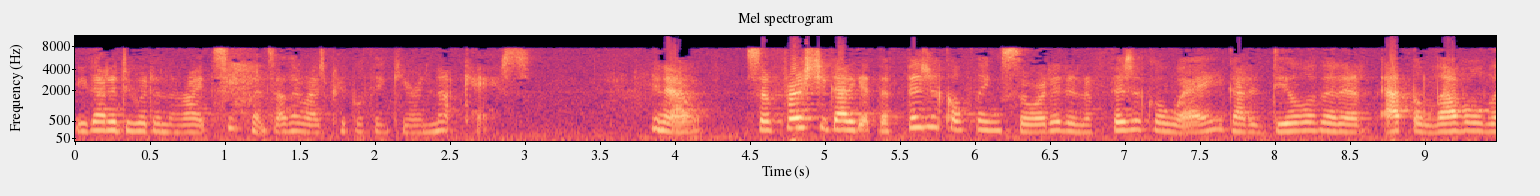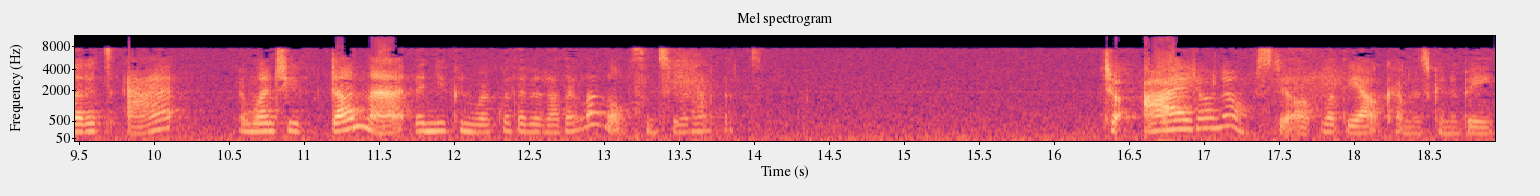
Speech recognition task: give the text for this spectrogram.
You got to do it in the right sequence, otherwise people think you're a nutcase. You know, so first you got to get the physical thing sorted in a physical way. You got to deal with it at, at the level that it's at. And once you've done that, then you can work with it at other levels and see what happens. So I don't know still what the outcome is going to be.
